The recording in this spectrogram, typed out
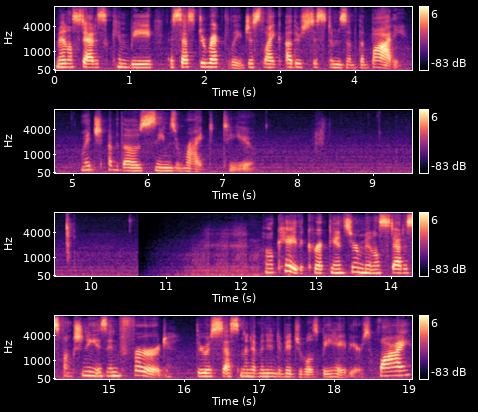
Mental status can be assessed directly, just like other systems of the body. Which of those seems right to you? Okay, the correct answer, mental status functioning is inferred through assessment of an individual's behaviors. Why?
